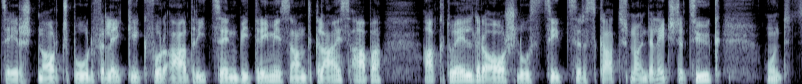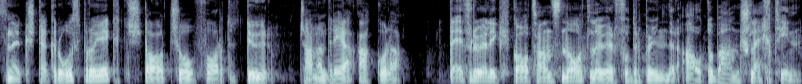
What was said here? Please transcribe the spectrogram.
Zuerst Nordspurverlegung vor A13 bei Trimis an Gleis, aber aktuell der Anschluss Zitzers geht noch in den letzten Zügen und das nächste Grossprojekt steht schon vor der Tür. Gian Andrea Accola. Der Frühling geht ans Nordlöhr von der Bündner Autobahn schlechthin.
